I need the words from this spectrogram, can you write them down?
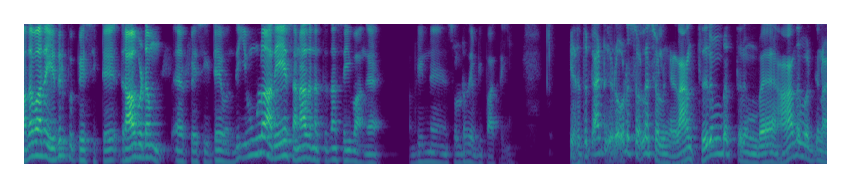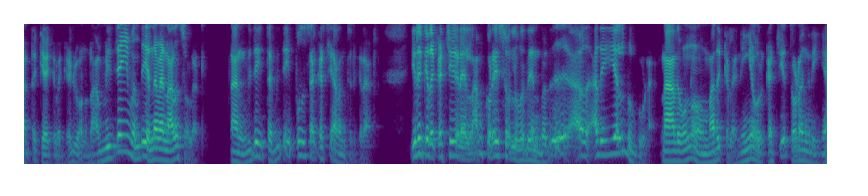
மதவாத எதிர்ப்பு பேசிட்டு திராவிடம் பேசிக்கிட்டே வந்து இவங்களும் அதே சனாதனத்தை தான் செய்வாங்க அப்படின்னு சொல்றதை எப்படி பாக்குறீங்க எடுத்துக்காட்டுகளோடு சொல்ல சொல்லுங்கள். நான் திரும்ப திரும்ப ஆதவர்ஜுனாட்ட கேட்குற கேள்வி ஒன்று தான் விஜய் வந்து என்ன வேணாலும் சொல்லட்டும். நான் விஜய் விஜய் புதுசாக கட்சி ஆரம்பிச்சிருக்கிறார். இருக்கிற கட்சிகளை எல்லாம் குறை சொல்லுவது என்பது அது அது இயல்பு கூட. நான் அதை ஒன்றும் மறுக்கலை. நீங்கள் ஒரு கட்சியை தொடங்குறீங்க.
